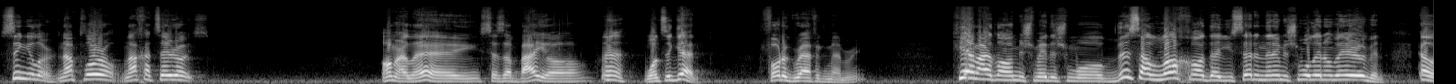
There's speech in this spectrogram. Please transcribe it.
singular, not plural, not chatzeros. Omar Le says Abaya. Once again, photographic memory. This halacha that you said in the name of Shmuel Eno Be'erevin, then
